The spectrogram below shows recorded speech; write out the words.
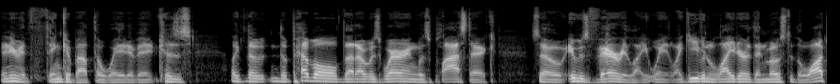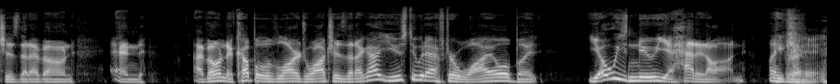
didn't even think about the weight of it because like the the pebble that I was wearing was plastic, so it was very lightweight, like even lighter than most of the watches that I've owned. And I've owned a couple of large watches that I got used to it after a while, but you always knew you had it on. Like, right.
